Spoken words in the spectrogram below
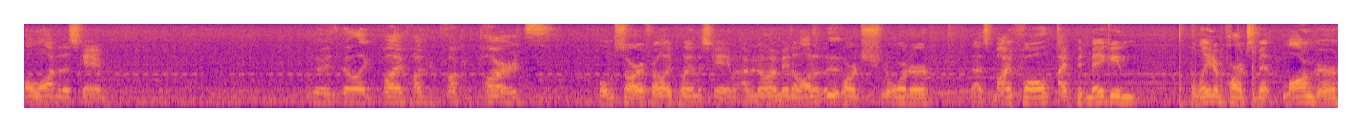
a lot of this game. You guys got like 500 fucking parts. Well, I'm sorry if I like playing this game. I know I made a lot of the parts shorter. That's my fault. I've been making the later parts a bit longer,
